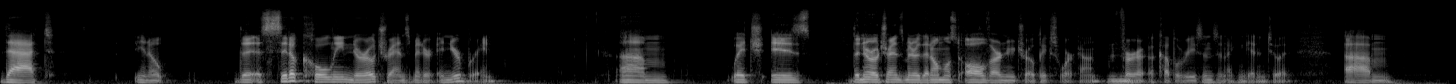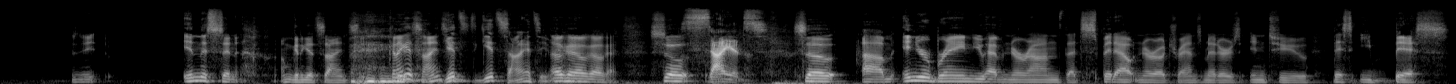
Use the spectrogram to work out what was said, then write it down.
that you know, the acetylcholine neurotransmitter in your brain, um, which is the neurotransmitter that almost all of our nootropics work on for a couple reasons, and I can get into it. Um, in the syn, I'm gonna get science. Can I get science? Get get sciencey. man. okay, okay, okay. So Science. so, um, in your brain, you have neurons that spit out neurotransmitters into this abyss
